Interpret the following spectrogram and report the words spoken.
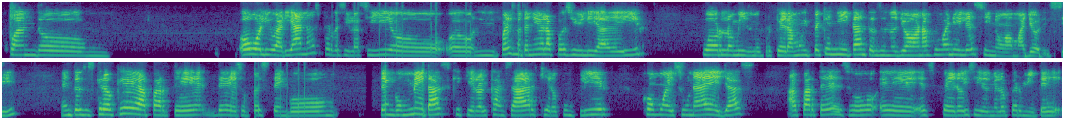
cuando o bolivarianos, por decirlo así, o, pues no he tenido la posibilidad de ir por lo mismo, porque era muy pequeñita, entonces no llevaban a juveniles, sino a mayores, ¿sí? Entonces creo que aparte de eso, pues tengo, tengo metas que quiero alcanzar, quiero cumplir, como es una de ellas. Aparte de eso, eh, espero, y si Dios me lo permite,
